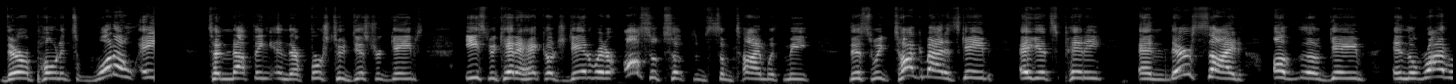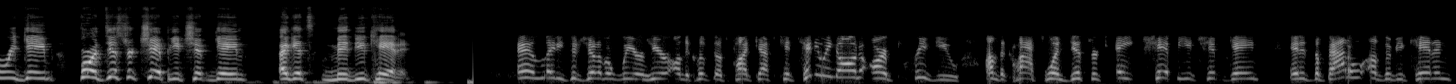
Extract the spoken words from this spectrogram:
their opponents 108 to nothing in their first two district games. East Buchanan head coach Dan Ritter also took some time with me this week, talk about his game against Penney and their side of the game in the rivalry game for a district championship game against Mid Buchanan. And ladies and gentlemen, we are here on the Cliff Notes podcast, continuing on our preview of the Class One District Eight championship game. It is the Battle of the Buchanans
